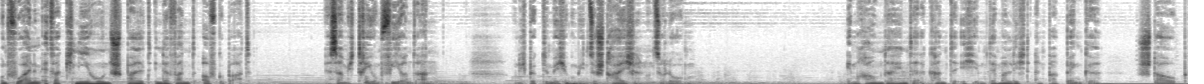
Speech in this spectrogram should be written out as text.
und vor einem etwa kniehohen Spalt in der Wand aufgebahrt. Er sah mich triumphierend an, und ich bückte mich, um ihn zu streicheln und zu loben. Im Raum dahinter erkannte ich im Dämmerlicht ein paar Bänke, Staub,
